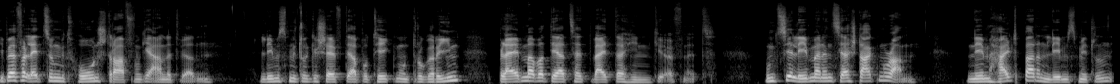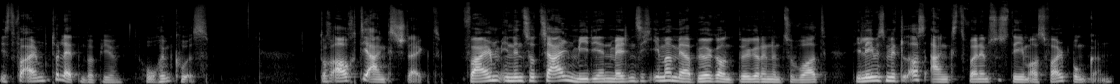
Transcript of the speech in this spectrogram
die bei Verletzung mit hohen Strafen geahndet werden. Lebensmittelgeschäfte, Apotheken und Drogerien bleiben aber derzeit weiterhin geöffnet. Und sie erleben einen sehr starken Run. Neben haltbaren Lebensmitteln ist vor allem Toilettenpapier hoch im Kurs. Doch auch die Angst steigt. Vor allem in den sozialen Medien melden sich immer mehr Bürger und Bürgerinnen zu Wort, die Lebensmittel aus Angst vor einem Systemausfall bunkern.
